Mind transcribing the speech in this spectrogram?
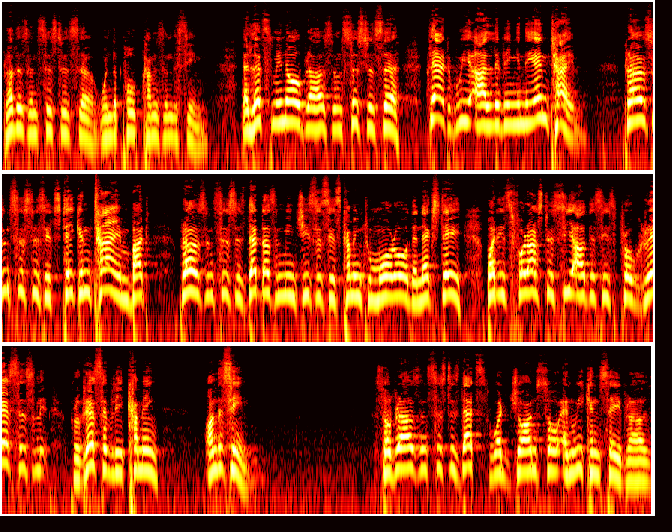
brothers and sisters, uh, when the Pope comes in the scene. That lets me know, brothers and sisters, uh, that we are living in the end time. Brothers and sisters, it's taken time, but brothers and sisters, that doesn't mean Jesus is coming tomorrow or the next day, but it's for us to see how this is progressively, progressively coming on the scene. So, brothers and sisters, that's what John saw, and we can say, brothers,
